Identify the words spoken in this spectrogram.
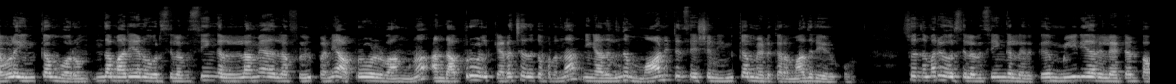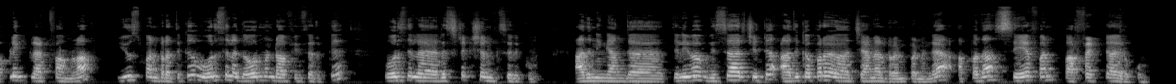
எவ்வளோ இன்கம் வரும்? இந்த மாதிரியான ஒரு சில விஷயங்கள் எல்லாமே அதில் ஃபில் பண்ணி அப்ரூவல் வாங்கணும். அந்த அப்ரூவல் கிடைச்சதுக்கப்புறம் தான் நீங்கள் அதுலேருந்து மானிட்டைசேஷன் இன்கம் எடுக்கிற மாதிரி இருக்கும். ஸோ இந்த மாதிரி ஒரு சில விஷயங்கள் இருக்குது மீடியா ரிலேட்டட் பப்ளிக் பிளாட்ஃபார்ம்லாம் யூஸ் பண்ணுறதுக்கு ஒரு சில கவர்மெண்ட் ஆஃபீஸருக்கு ஒரு சில ரெஸ்ட்ரிக்ஷன்ஸ் இருக்கும். அது நீங்கள் அங்கே தெளிவாக விசாரிச்சுட்டு அதுக்கப்புறம் சேனல் ரன் பண்ணுங்கள் அப்போ தான் சேஃப் அண்ட் பர்ஃபெக்டாக இருக்கும்.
